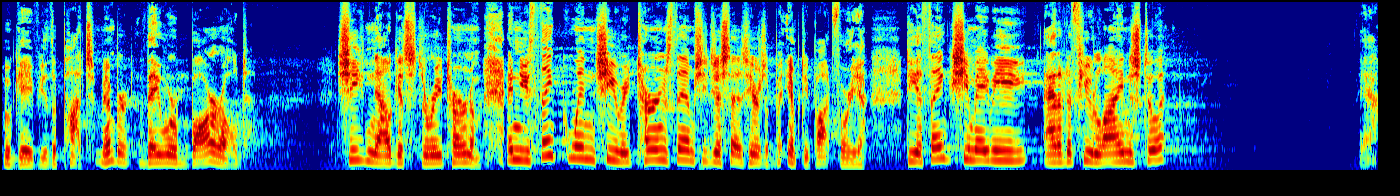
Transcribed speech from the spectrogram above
who gave you the pots. Remember, they were borrowed. She now gets to return them. And you think when she returns them, she just says, Here's an empty pot for you. Do you think she maybe added a few lines to it? Yeah.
